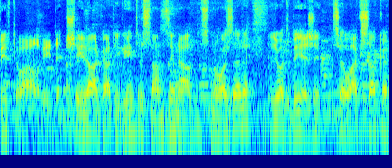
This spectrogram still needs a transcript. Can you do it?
virtuāla vide. Šī ir ārkārtīgi interesanta zinātnes nozare. Ļoti bieži cilvēki saka,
